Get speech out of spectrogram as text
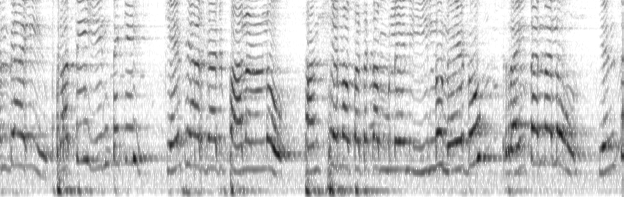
అందాయి. ప్రతి ఇంటికి కేసీఆర్ గారి పాలనలో సంక్షేమ పథకం లేని ఇల్లు లేదు. రైతన్నలు ఎంత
